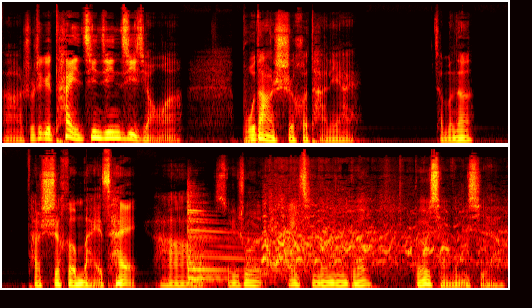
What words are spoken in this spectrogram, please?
啊，说这个太斤斤计较啊，不大适合谈恋爱。怎么呢？他适合买菜啊。所以说，爱情当中不要不要想那么些啊。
